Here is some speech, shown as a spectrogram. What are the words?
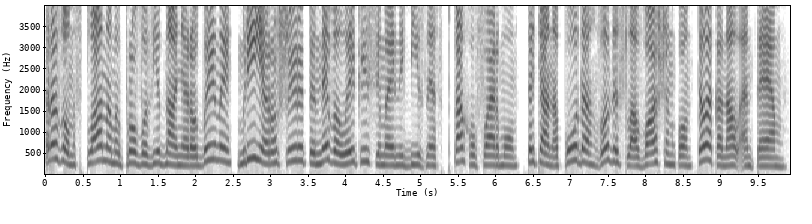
Разом з планами про воз'єднання родини мріє розширити невеликий сімейний бізнес птахоферму. Тетяна Пода, Владислав Ващенко, телеканал МТМ.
